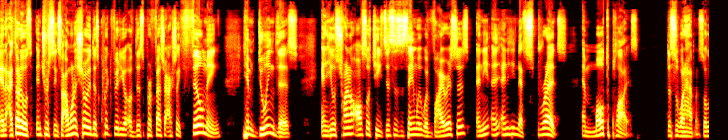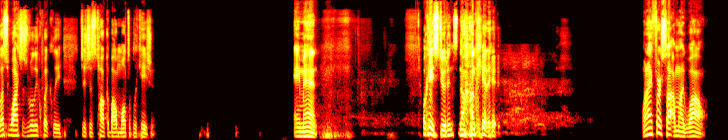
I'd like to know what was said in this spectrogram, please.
And I thought it was interesting. So I want to show you this quick video of this professor actually filming him doing this and he was trying to also teach this is the same way with viruses, any anything that spreads and multiplies. This is what happens. So let's watch this really quickly to just talk about multiplication. Amen. Okay, students. No, I'm kidding. When I first saw it, I'm like, wow.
